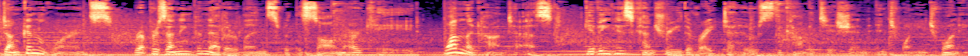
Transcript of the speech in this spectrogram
Duncan Lawrence, representing the Netherlands with the song Arcade, won the contest, giving his country the right to host the competition in 2020.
